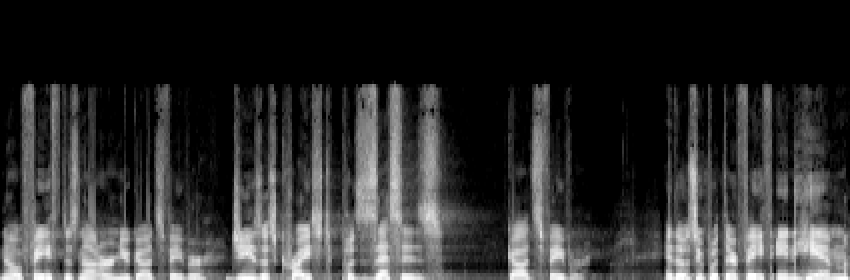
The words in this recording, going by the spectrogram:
No, faith does not earn you God's favor. Jesus Christ possesses God's favor. And those who put their faith in Him,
